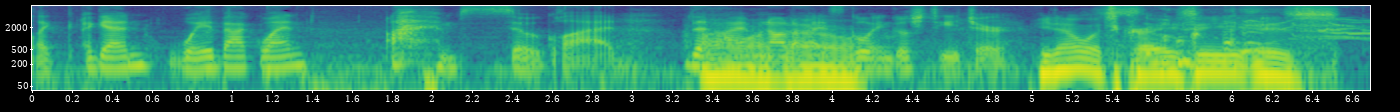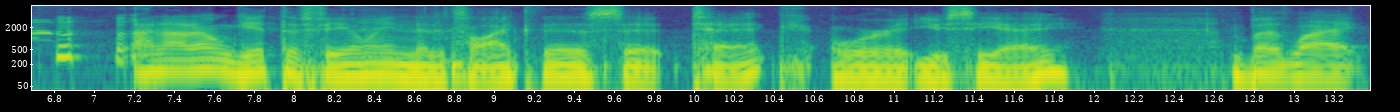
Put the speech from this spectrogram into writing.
like again, way back when. I am so glad that Oh, I'm not a high school English teacher. You know what's crazy is, and I don't get the feeling that it's like this at Tech or at UCA, but like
